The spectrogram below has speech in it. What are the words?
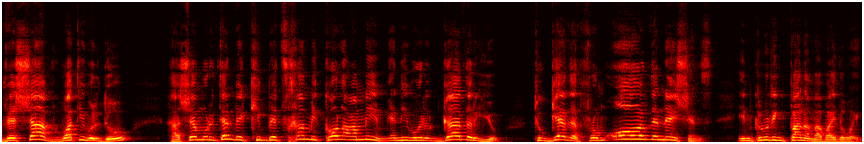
Veshav, what He will do? Hashem will return mikol amim, and He will gather you together from all the nations, including Panama, by the way.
